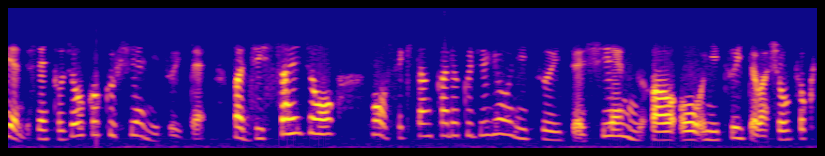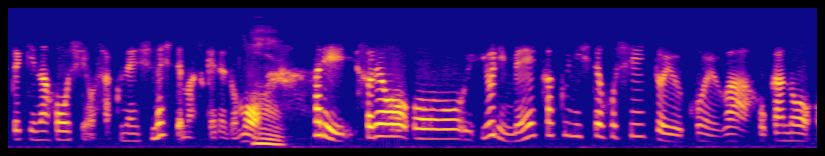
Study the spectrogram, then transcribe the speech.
支援ですね、途上国支援について、まあ、実際上、もう石炭火力事業について支援については消極的な方針を昨年示してますけれども、はい、はりそれをより明確にしてほしいという声は他の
